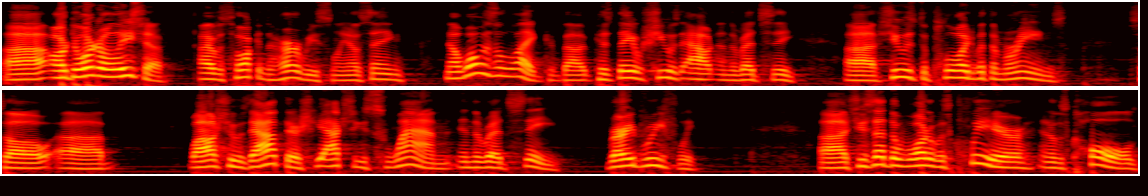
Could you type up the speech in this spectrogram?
Uh, our daughter Alicia, I was talking to her recently. I was saying, now, what was it like about, because she was out in the Red Sea. Uh, she was deployed with the Marines. So, uh, while she was out there, she actually swam in the Red Sea very briefly. Uh, she said the water was clear and it was cold,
